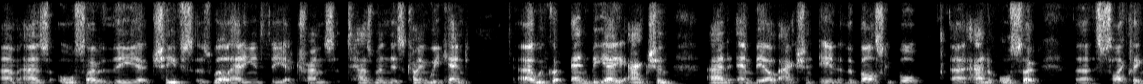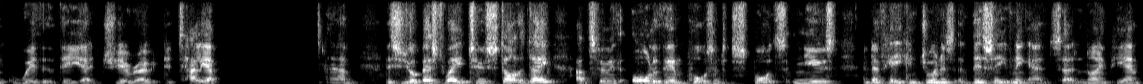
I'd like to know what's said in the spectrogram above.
um, as also the Chiefs as well, heading into the Trans Tasman this coming weekend. we've got NBA action and NBL action in the basketball, and also cycling with the Giro d'Italia. Um, this is your best way to start the day up to speed with all of the important sports news. And don't forget, you can join us this evening at uh, 9 p.m.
